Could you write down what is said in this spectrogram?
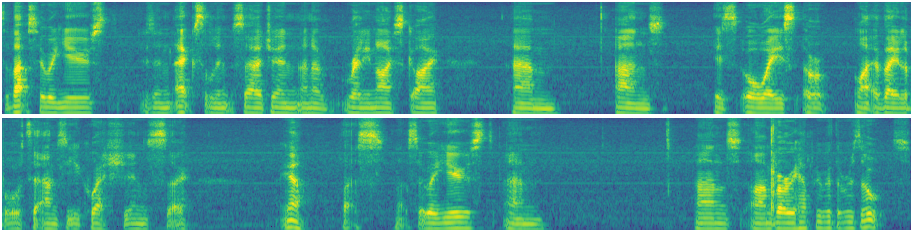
So that's who we used. He's an excellent surgeon and a really nice guy, um, and is always uh, like available to answer your questions. So yeah, that's that's who we used, um, and I'm very happy with the results.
